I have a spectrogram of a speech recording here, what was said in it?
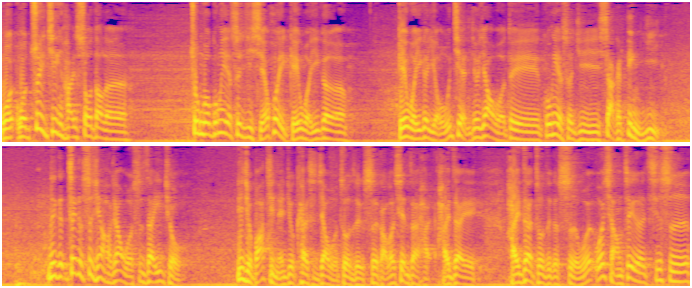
我我最近还收到了中国工业设计协会给我一个给我一个邮件，就要我对工业设计下个定义。那个这个事情好像我是在一九一九八几年就开始叫我做这个事，搞到现在还还在还在做这个事。我我想这个其实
